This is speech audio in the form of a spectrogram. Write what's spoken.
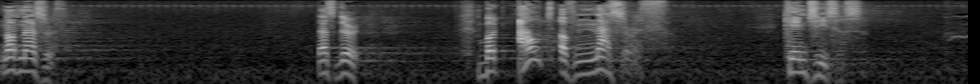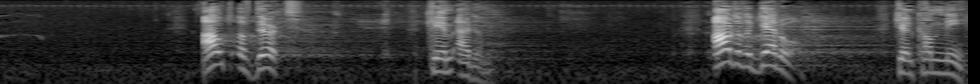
not Nazareth. That's dirt. But out of Nazareth came Jesus. Out of dirt came Adam. Out of the ghetto can come me.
